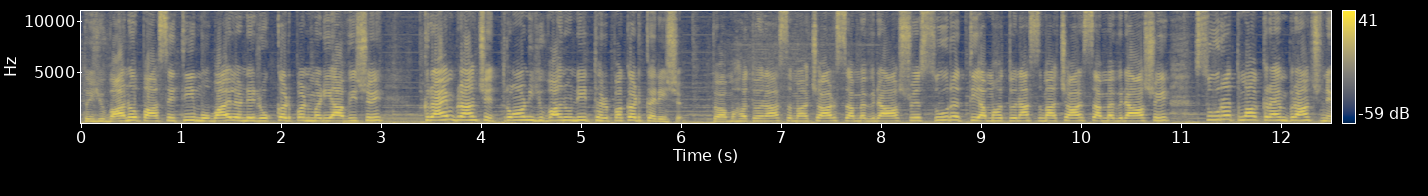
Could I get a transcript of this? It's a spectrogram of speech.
તો યુવાનો પાસેથી મોબાઈલ અને રોકડ પણ મળી આવી છે. ક્રાઇમ બ્રાન્ચે ત્રણ યુવાનોની ધરપકડ કરી છે. તો આ મહત્વના સમાચાર સામે વિરાશે સુરતથી આ મહત્વના સમાચાર સામે વિરાશે સુરતમાં ક્રાઇમ બ્રાન્ચને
